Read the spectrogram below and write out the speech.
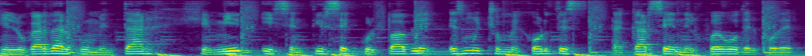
En lugar de argumentar, gemir y sentirse culpable, es mucho mejor destacarse en el juego del poder.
